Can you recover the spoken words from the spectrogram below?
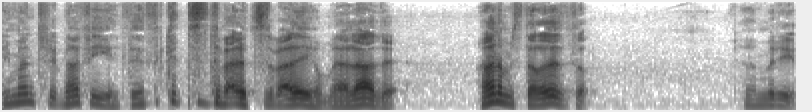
إي ما انت ما في. كنت تكذب علي تكذب عليهم يا لاذع. أنا mister editor يا مريض.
